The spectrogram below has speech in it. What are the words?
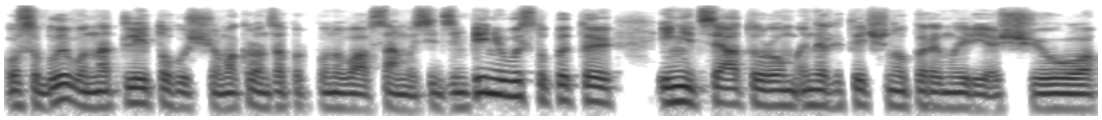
особливо на тлі того, що Макрон запропонував саме Сі Цзіньпіню виступити ініціатором енергетичного перемир'я. Що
